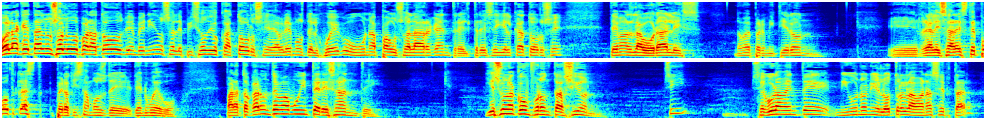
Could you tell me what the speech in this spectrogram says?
Hola, ¿qué tal? Un saludo para todos. Bienvenidos al episodio 14 de Hablemos del Juego. Una pausa larga entre el 13 y el 14. Temas laborales no me permitieron eh, realizar este podcast, pero aquí estamos de, nuevo para tocar un tema muy interesante. Y es una confrontación. Sí, seguramente ni uno ni el otro la van a aceptar,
